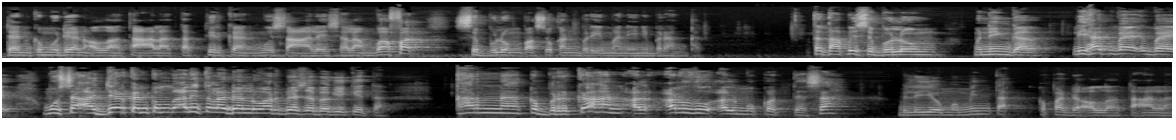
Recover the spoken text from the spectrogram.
Dan kemudian Allah Ta'ala takdirkan Musa alaihissalam wafat sebelum pasukan beriman ini berangkat. Tetapi sebelum meninggal, lihat baik-baik. Musa ajarkan kembali teladan luar biasa bagi kita. Karena keberkahan al-ardu al-muqaddasah, beliau meminta kepada Allah Ta'ala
